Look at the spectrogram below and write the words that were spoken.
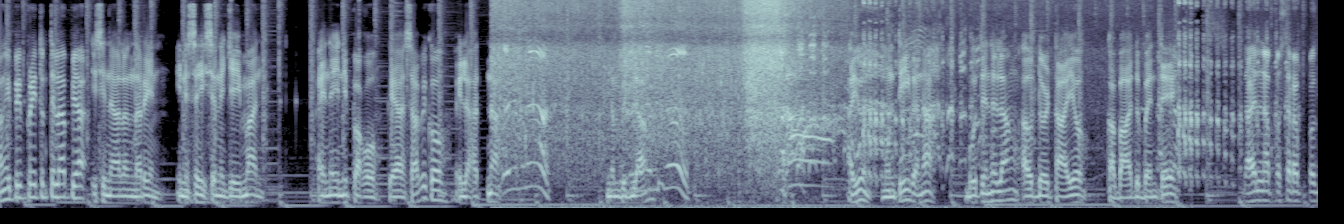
Ang ipipritong tilapia, isinalang na rin. Inisa-isa ni J-Man. Ay nainip ako, kaya sabi ko, ay lahat na. Nang biglang, ayun, munti ka na. Buti na lang, outdoor tayo. Kabado 20. Dahil napasarap pag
